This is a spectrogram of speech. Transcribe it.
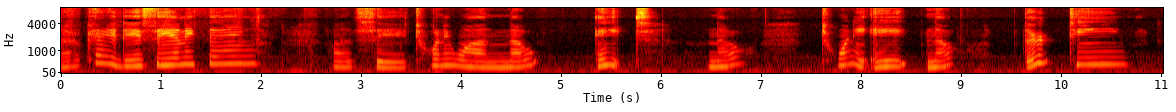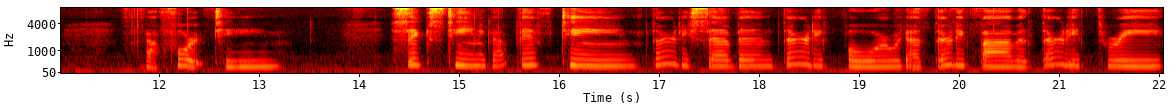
Okay, do you see anything? Let's see, 21, no. 8, no. 28, no. 13, I got 14. 16, we got 15, 37, 34, we got 35 and 33,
